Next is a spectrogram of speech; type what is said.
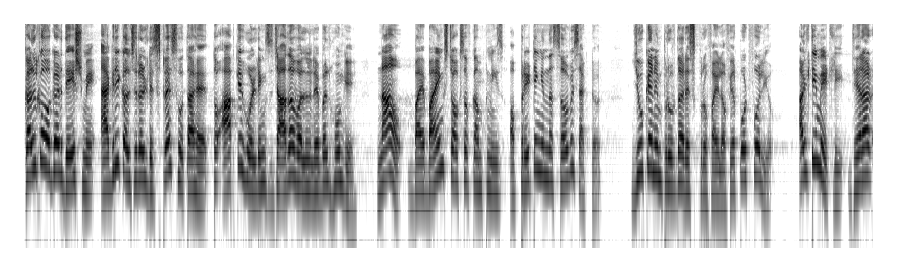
कल को अगर देश में एग्रीकल्चरल डिस्ट्रेस होता है तो आपके होल्डिंग्स ज़्यादा वलनरेबल होंगे। Now by buying stocks of companies operating in the service sector you can improve the risk profile of your portfolio ultimately there are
